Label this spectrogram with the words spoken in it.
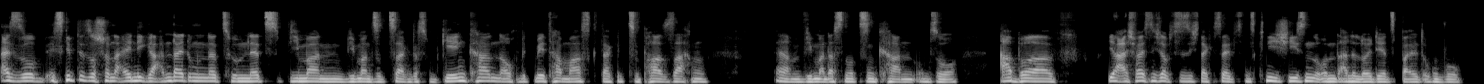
also, es gibt jetzt auch schon einige Anleitungen dazu im Netz, wie man wie man sozusagen das umgehen kann, auch mit Metamask. Da gibt es ein paar Sachen, ähm, wie man das nutzen kann und so. Aber ja, ich weiß nicht, ob sie sich da selbst ins Knie schießen und alle Leute jetzt bald irgendwo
